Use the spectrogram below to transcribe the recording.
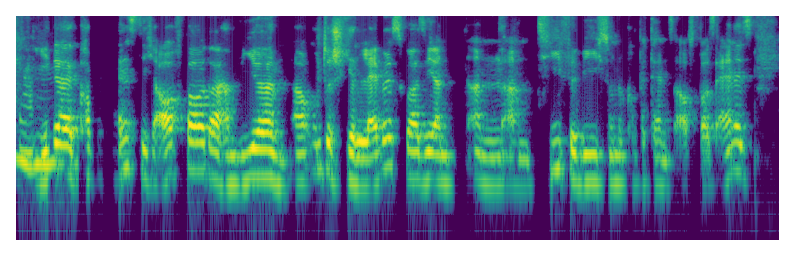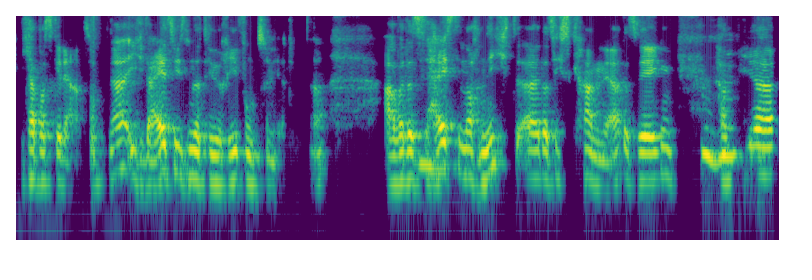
mhm. jede Kompetenz, die ich aufbaue, da haben wir äh, unterschiedliche Levels quasi an, an, an, Tiefe, wie ich so eine Kompetenz ausbaue. Das eine ist, ich habe was gelernt. Ja? Ich weiß, wie es in der Theorie funktioniert. Ja? Aber das mhm. heißt noch nicht, äh, dass ich es kann. Ja? Deswegen mhm, haben wir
